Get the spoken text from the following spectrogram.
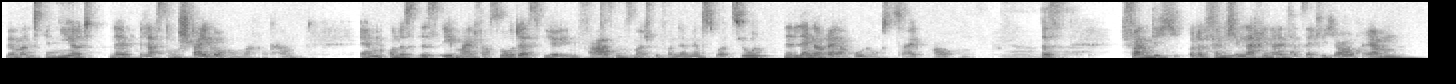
wenn man trainiert, eine Belastungssteigerung machen kann. Ähm, und es ist eben einfach so, dass wir in Phasen zum Beispiel von der Menstruation eine längere Erholungszeit brauchen. Ja. Das fand ich oder finde ich im Nachhinein tatsächlich auch ähm,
